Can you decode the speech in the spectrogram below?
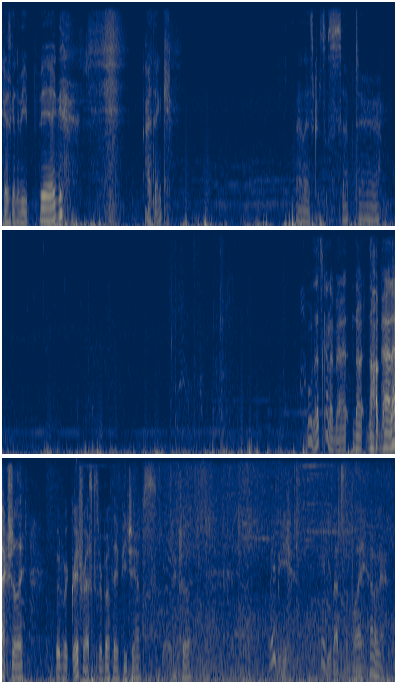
Riftmaker's gonna be big. I think. Rylai's Crystal Scepter. Ooh, that's kind of bad. Not not bad actually. It would work great for us because we're both AP champs, actually. Maybe. Maybe that's the play. I don't know.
